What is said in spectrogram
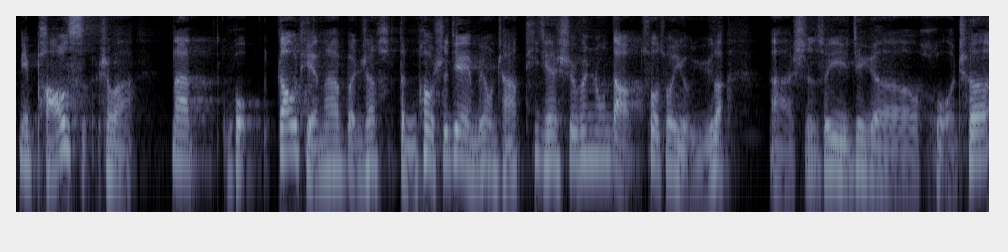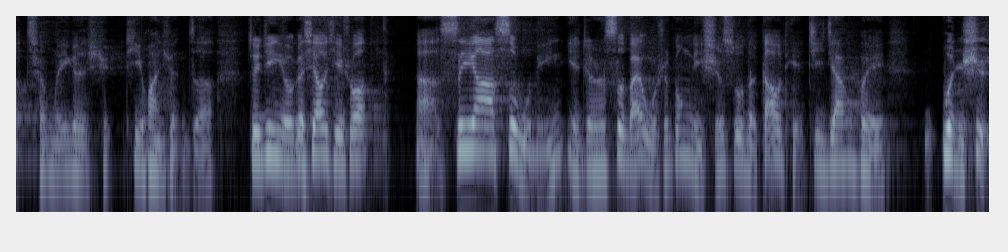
你跑死是吧？那火高铁呢，本身等候时间也不用长，提前十分钟到，绰绰有余了啊。是，所以这个火车成为一个选替换选择。最近有个消息说，啊，CR 四五零，也就是四百五十公里时速的高铁即将会。问世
